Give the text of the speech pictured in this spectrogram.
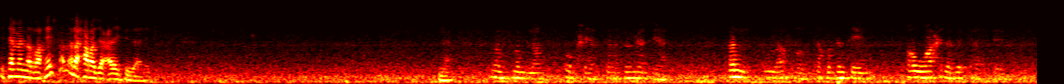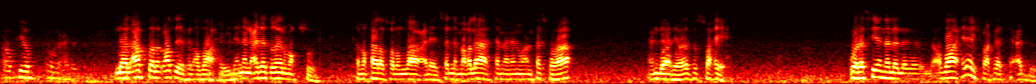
بثمن رخيص فلا حرج عليه في ذلك. نعم. أضحية 300 ريال. هل الأفضل تأخذ اثنتين أو واحدة أطيب أو العدد؟ لا الأفضل الأطيب في الأضاحي لأن العدد غير مقصود. كما قال صلى الله عليه وسلم أغلاها ثمنا وأنفسها عند وهذا في الصحيح. ولا سيما الأضاحي لا يشرع فيها التعدد.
